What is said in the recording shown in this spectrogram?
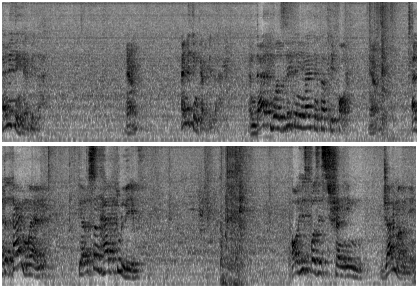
anything can be that. Yeah? Anything can be that. And that was written in 1934. Yeah. At the time when Kelsen had to leave all his position in Germany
